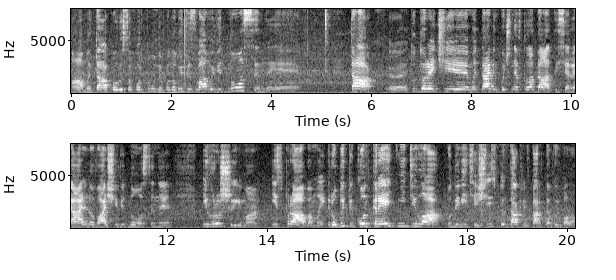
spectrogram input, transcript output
А мета колесо фортуни, поновити з вами відносини. Так, е, тут, до речі, мета він почне вкладатися реально в ваші відносини і грошима, і справами, і робити конкретні діла. Подивіться, шість пентаклів карта випала.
